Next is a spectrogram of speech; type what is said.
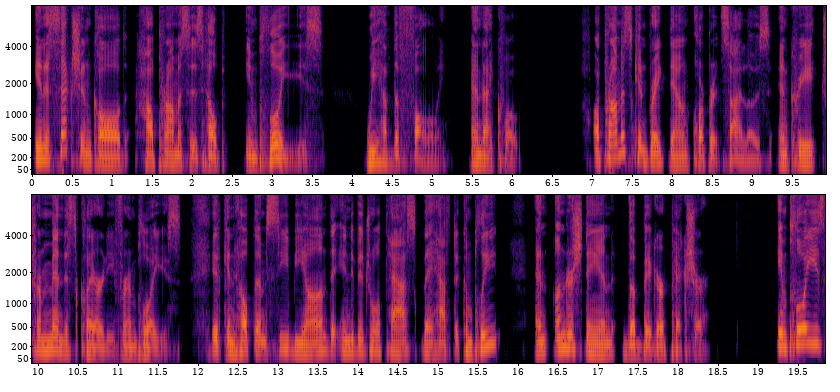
in a section called How Promises Help Employees, we have the following, and I quote a promise can break down corporate silos and create tremendous clarity for employees. It can help them see beyond the individual task they have to complete and understand the bigger picture. Employees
